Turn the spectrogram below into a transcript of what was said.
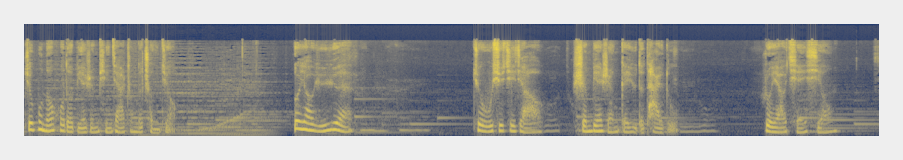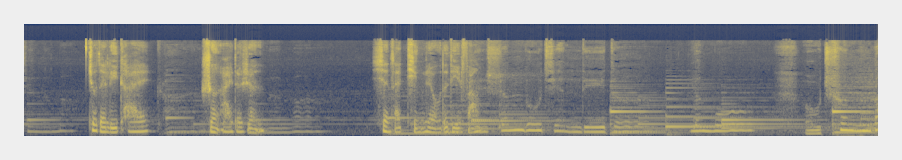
就不能获得别人评价中的成就；若要愉悦，就无需计较。身边人给予的态度，若要前行，就得离开深爱的人，现在停留的地方。哦，纯白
